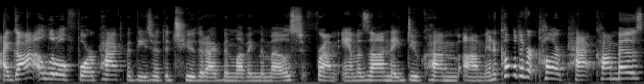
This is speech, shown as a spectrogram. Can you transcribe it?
I got a little four pack, but these are the two that I've been loving the most from Amazon. They do come um, in a couple different color pack combos,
